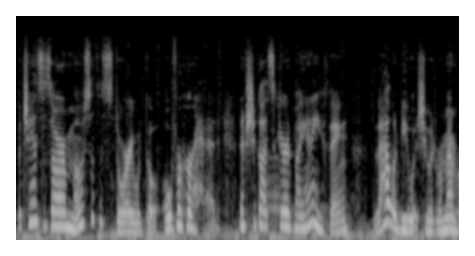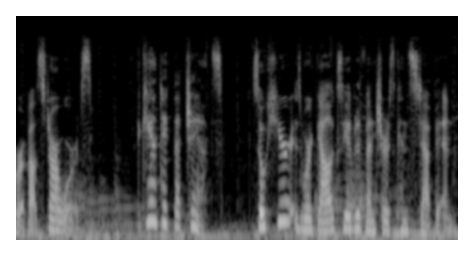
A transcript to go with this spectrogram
but chances are most of the story would go over her head, and if she got scared by anything, that would be what she would remember about Star Wars. I can't take that chance. So here is where Galaxy of Adventures can step in.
